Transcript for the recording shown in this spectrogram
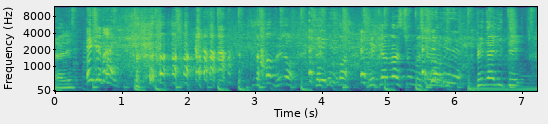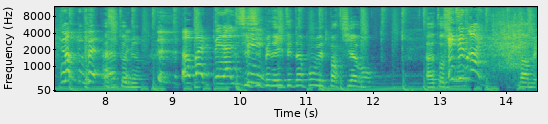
Allez. Et je drive. Non, mais non, ça compte pas. Réclamation, monsieur l'arbitre. Pénalité. Non, mais... Assieds-toi bien. Ah, pas de pénalité. Si c'est pénalité d'impôt, vous êtes parti avant. Attention. Et je drive. Non, mais.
